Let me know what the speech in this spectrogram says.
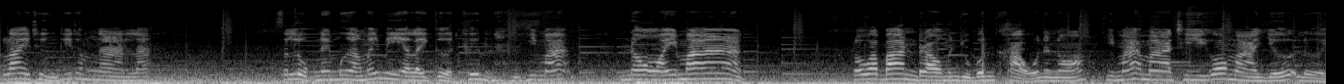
ใกล้ถึงที่ทำงานละ สรุปในเมืองไม่มีอะไรเกิดขึ้น หิมะน้อยมาก เพราะว่าบ้านเรามันอยู่บนเขาน่ะเนาะหิมะมาทีก็มาเยอะเลย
